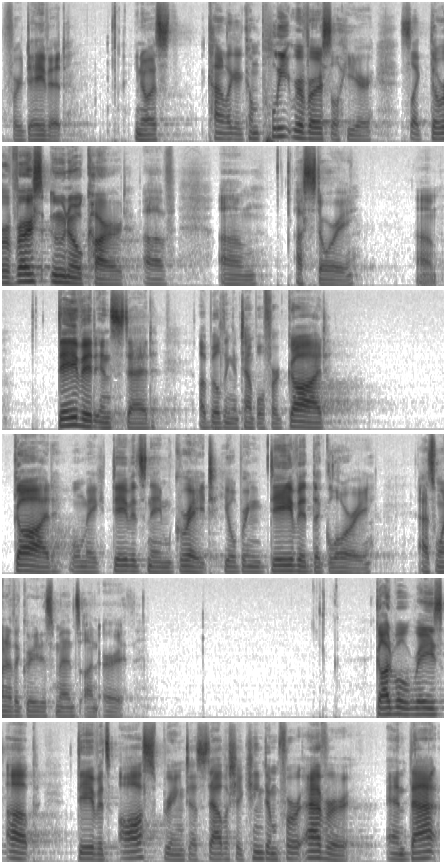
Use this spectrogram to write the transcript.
for David. You know, it's kind of like a complete reversal here. It's like the reverse Uno card of um, a story. Um, David, instead of building a temple for God, God will make David's name great. He'll bring David the glory as one of the greatest men on earth. God will raise up David's offspring to establish a kingdom forever, and that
